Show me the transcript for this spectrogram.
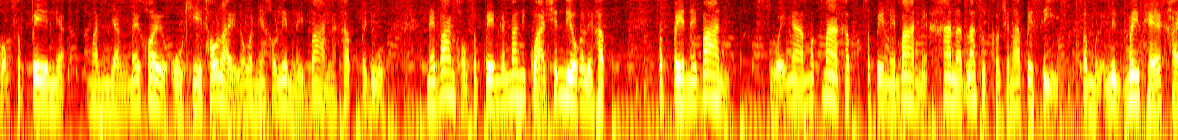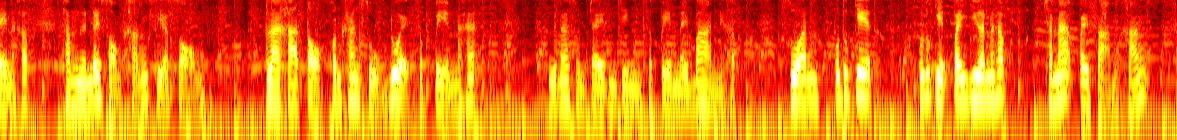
ของสเปนเนี่ย มันยังไม่ค่อยโอเคเท่าไหร่ แล้ววันนี้เขาเล่นในบ้านนะครับ ไปดูในบ้านของสเปนกันบ้างดีกว่าเช่นเดียวกันเลยครับ สเปนในบ้านสวยงามมาก ๆ ครับ สเปนในบ้านเนี่ย5นัดล่าสุดเขาชนะไป 4 เสมอ 1 ไม่แพ้ใครนะครับทำเงินได้ 2 ครั้งเสีย 2 ราคาต่อค่อนข้างสูงด้วยสเปนนะฮะ คือน่าสนใจจริง ๆ สเปนในบ้านเนี่ยครับ ส่วนโปรตุเกสโปรตุเกสไปเยือนนะครับ ชนะไป 3 ครั้งเส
